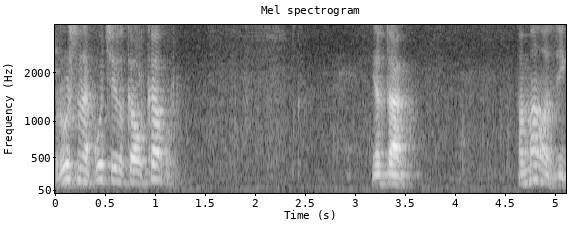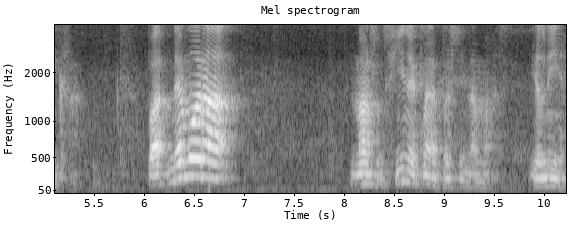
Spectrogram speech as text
rušna kuća ili kao kabur. Jel tako? Pa malo zikra. Pa ne mora naš od fine klanjati noćni namaz. Jel nije?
